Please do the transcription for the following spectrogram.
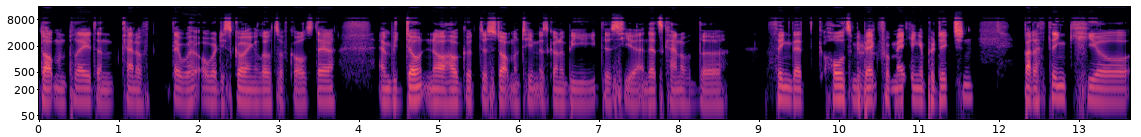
Dortmund played, and kind of they were already scoring loads of goals there, and we don't know how good this Dortmund team is going to be this year, and that's kind of the thing that holds me Mhm, back from making a prediction. But I think he'll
